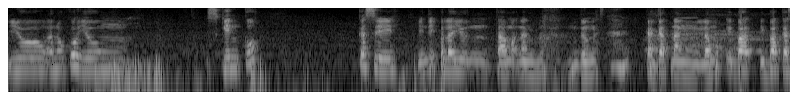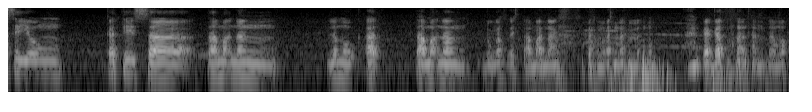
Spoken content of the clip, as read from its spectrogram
yung ano ko, yung skin ko. Kasi hindi pala yun tama ng kagat ng lamok. Iba iba kasi yung kati sa tama ng lamok at tama ng dungas eh tama ng tama ng lamok. Kagat pala ng lamok.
